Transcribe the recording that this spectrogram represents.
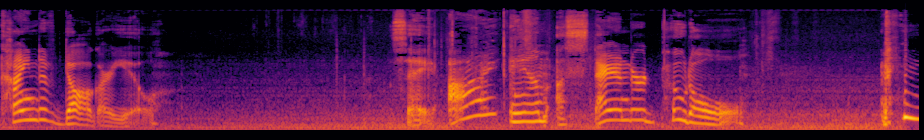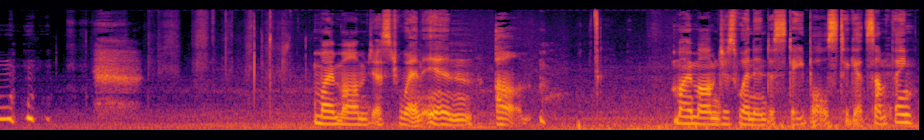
kind of dog are you? Say, I am a standard poodle. My mom just went in, um, my mom just went into Staples to get something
